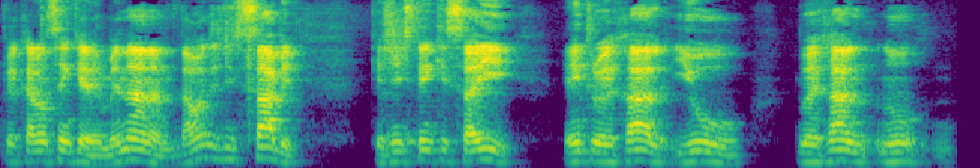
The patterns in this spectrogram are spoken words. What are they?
pecaram sem querer. Menana, da onde a gente sabe que a gente tem que sair entre o Echal e o do Echal no,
